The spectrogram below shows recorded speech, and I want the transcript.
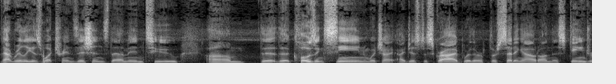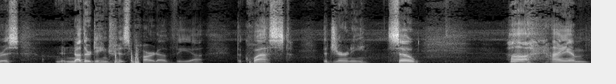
that really is what transitions them into um, the, the closing scene, which I, I, just described, where they're, they're setting out on this dangerous, another dangerous part of the, uh, the quest, the journey. So, huh, I am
